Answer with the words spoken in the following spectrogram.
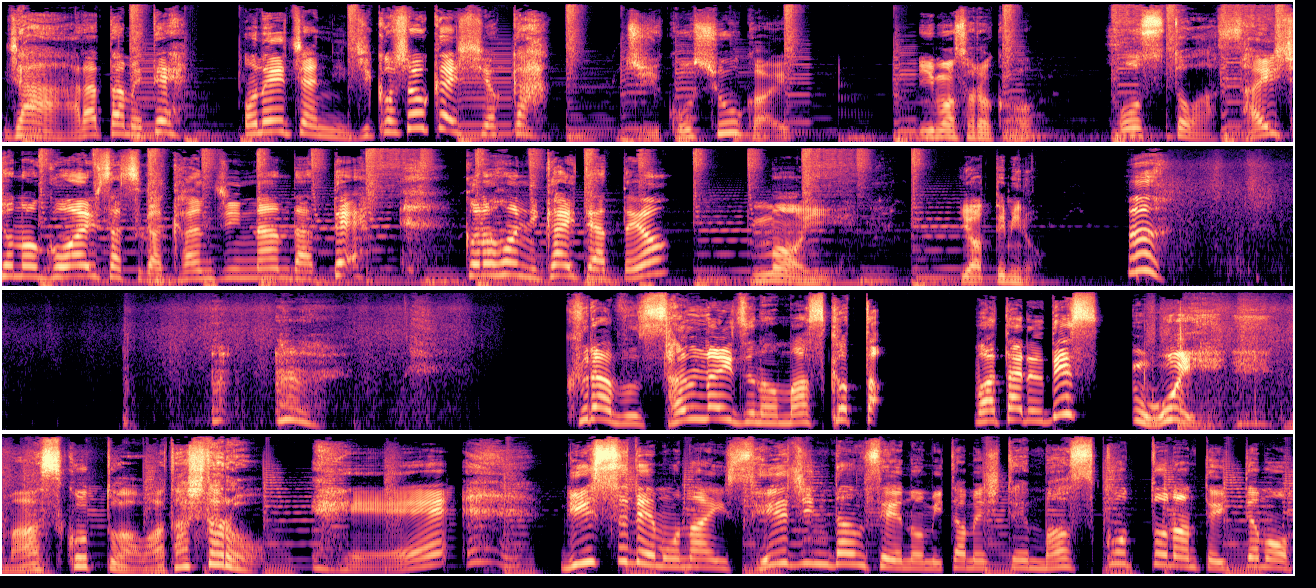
じゃあ改めてお姉ちゃんに自己紹介しよっか。自己紹介？今更か？ホストは最初のご挨拶が肝心なんだって。この本に書いてあったよ。まあいい。やってみろ。クラブサンライズのマスコット渡るです。おいマスコットは私だろへえ。リスでもない成人男性の見た目してマスコットなんて言っても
